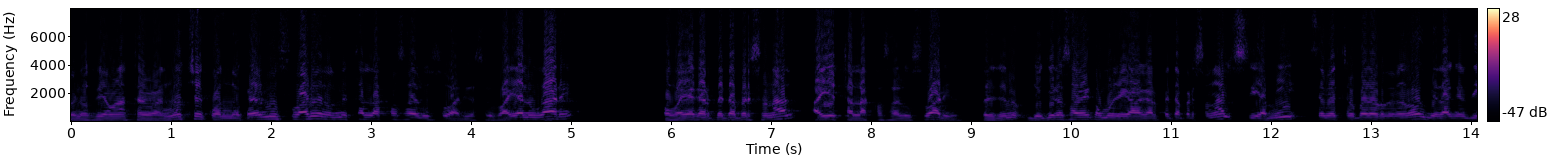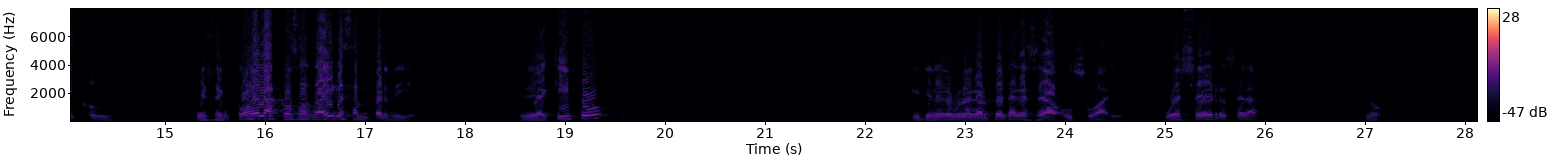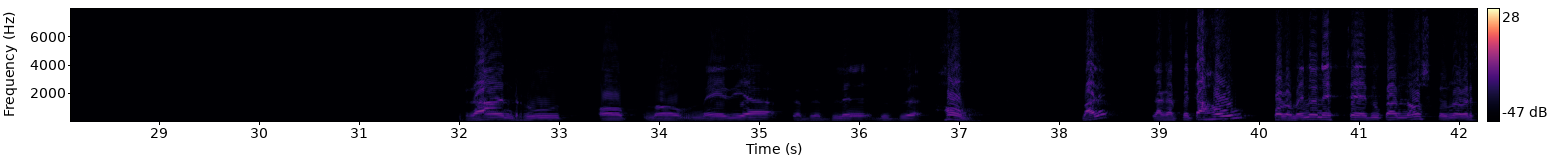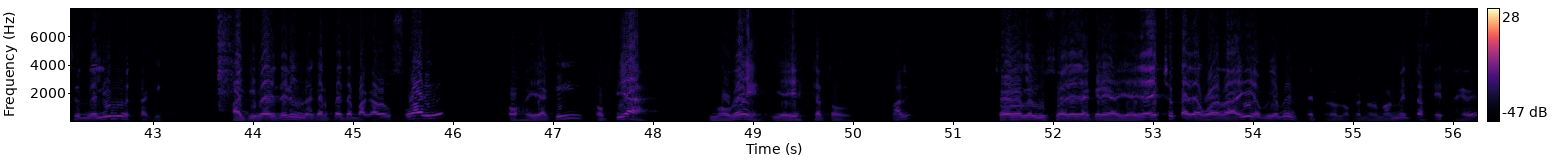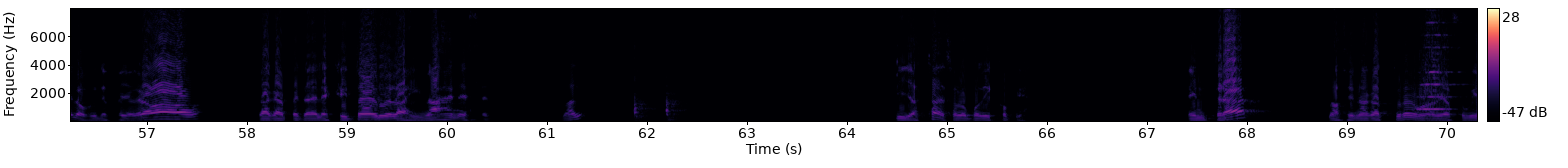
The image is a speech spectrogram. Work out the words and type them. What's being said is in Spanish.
Buenos días, buenas tardes, buenas noches. Cuando crea un usuario, ¿dónde están las cosas del usuario? Si os vais a lugares, os vais a carpeta personal, ahí están las cosas del usuario. Pero yo, quiero saber cómo llegar a la carpeta personal si a mí se me estropea el ordenador y me dan el disco duro. Me dicen, coge las cosas de ahí que se han perdido. Doy a equipo y tiene poner una carpeta que sea usuario. ¿USR será? No. Run, root, op, no, media, bla, bla, bla, bla, bla, home. ¿Vale? La carpeta home, por lo menos en este Educanos, que es una versión de Linux, está aquí. Aquí vais a tener una carpeta para cada usuario. Cogéis aquí, copiar, mover y ahí está todo. ¿Vale? Todo lo que el usuario haya creado y haya hecho, que haya guardado ahí, obviamente. Pero lo que normalmente hace es que ve los vídeos que yo he grabado, la carpeta del escritorio, las imágenes, etc. ¿Vale? Y ya está, eso lo podéis copiar. Entrar, no una captura que me había subido.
